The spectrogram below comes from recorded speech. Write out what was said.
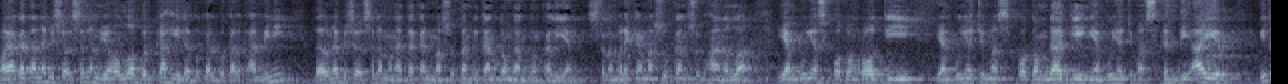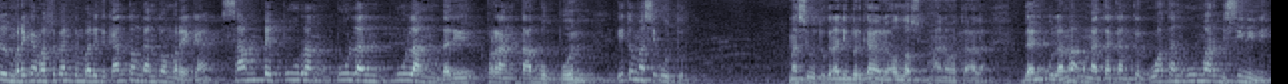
Maka kata Nabi SAW ya Allah berkahilah bekal-bekal kami ini. Lalu Nabi SAW mengatakan masukkan ke kantong-kantong kalian. Setelah mereka masukkan Subhanallah yang punya sepotong roti, yang punya cuma sepotong daging, yang punya cuma sekendi air, itu mereka masukkan kembali ke kantong-kantong mereka sampai pulang pulang pulang dari perang Tabuk pun itu masih utuh. Masih utuh karena diberkahi oleh Allah Subhanahu wa taala. Dan ulama mengatakan kekuatan Umar di sini nih.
